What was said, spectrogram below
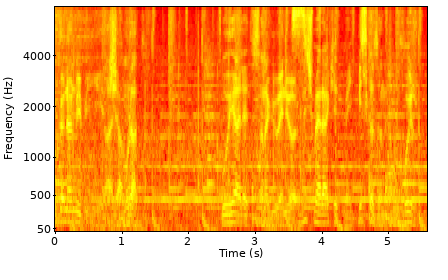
Çok önemli bir ihale İnşallah. Murat. Bu ihaleti sana güveniyorum. Siz hiç merak etmeyin. Biz kazanırız. Buyurun.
